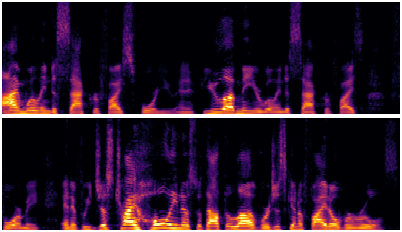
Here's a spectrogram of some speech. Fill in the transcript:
I'm willing to sacrifice for you. And if you love me, you're willing to sacrifice for me. And if we just try holiness without the love, we're just going to fight over rules.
